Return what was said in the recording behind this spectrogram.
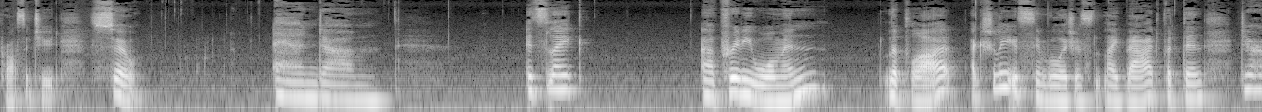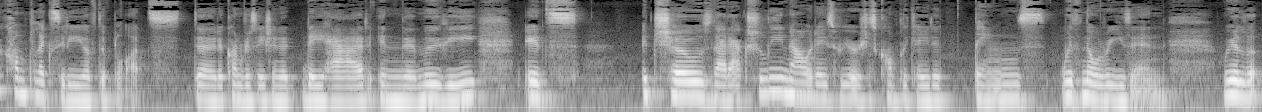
Prostitute. So, and um, it's like a pretty woman. The plot actually it's simple, it's just like that. But then there are complexity of the plots, the the conversation that they had in the movie. It's it shows that actually nowadays we are just complicated things with no reason. We lo-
